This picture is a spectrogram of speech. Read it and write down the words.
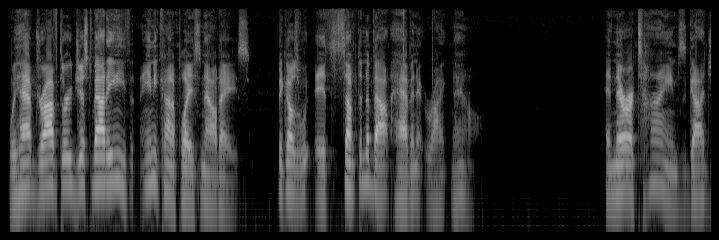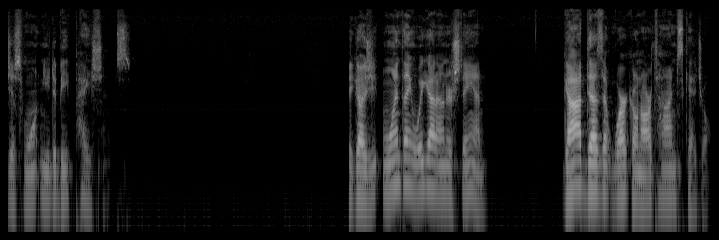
We have drive through just about any, any kind of place nowadays because it's something about having it right now. And there are times God just wants you to be patient. Because one thing we got to understand God doesn't work on our time schedule,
